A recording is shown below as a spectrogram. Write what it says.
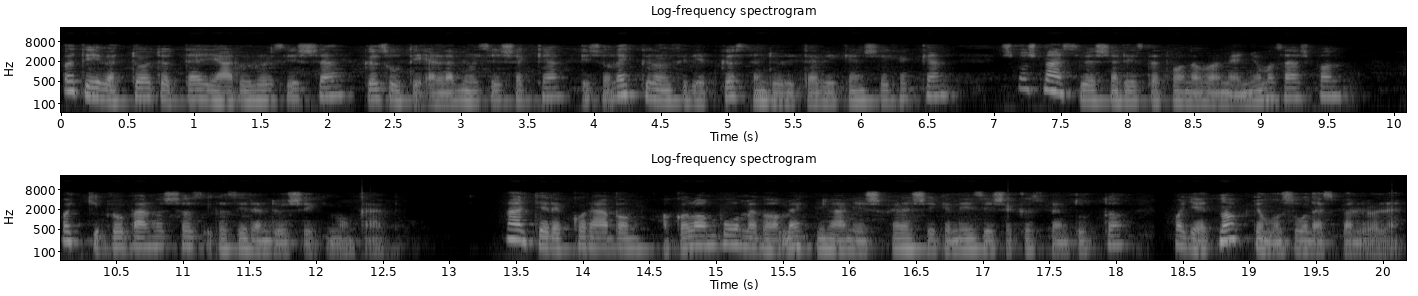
Öt évet töltött el járőrözéssel, közúti ellenőrzésekkel és a legkülönfélébb közrendőri tevékenységekkel, és most már szívesen részt vett volna valamilyen nyomozásban, hogy kipróbálhassa az igazi rendőrségi munkát. Már gyerekkorában a kalambó meg a Macmillan és felesége nézése közben tudta, hogy egy nap nyomozó lesz belőle.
